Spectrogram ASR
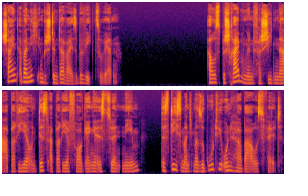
scheint aber nicht in bestimmter Weise bewegt zu werden. Aus Beschreibungen verschiedener Apparier- und Disappariervorgänge ist zu entnehmen, dass dies manchmal so gut wie unhörbar ausfällt,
